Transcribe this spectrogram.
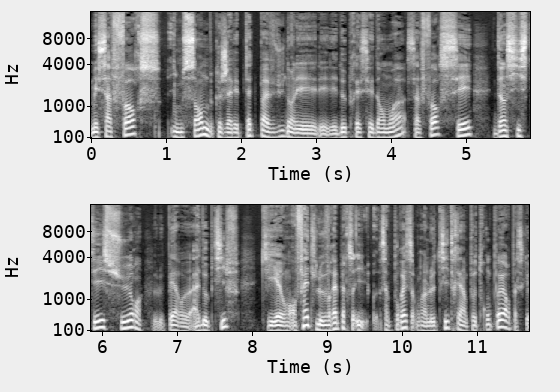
mais sa force, il me semble que j'avais peut-être pas vu dans les, deux précédents mois, sa force, c'est d'insister sur le père euh, adoptif, qui est en fait le vrai personnage. Ça pourrait, enfin, le titre est un peu trompeur parce que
